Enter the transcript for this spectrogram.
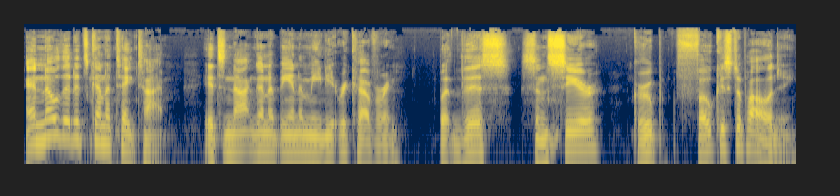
And know that it's going to take time. It's not going to be an immediate recovery, but this sincere, group focused apology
